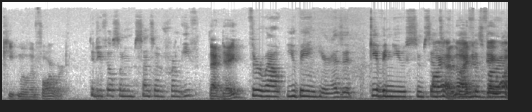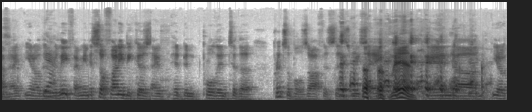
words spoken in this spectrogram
keep moving forward. Did you feel some sense of relief That day, throughout you being here? Has it given you some sense Oh yeah, of relief no, I knew day one. I, you know, the Yeah. relief. I mean, it's so funny because I had been pulled into the principal's office, as we say, Man. and um, you know,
